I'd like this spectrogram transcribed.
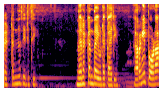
പെട്ടെന്ന് തിരുത്തി. നിനക്കെന്താ ഇവിടെ കാര്യം? ഇറങ്ങിപ്പോടാ.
